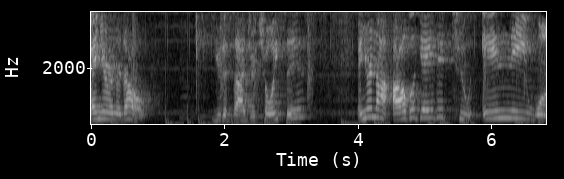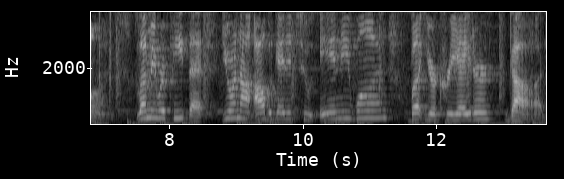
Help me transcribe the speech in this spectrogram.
and you're an adult. You decide your choices and you're not obligated to anyone. Let me repeat that. You're not obligated to anyone but your creator, God,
